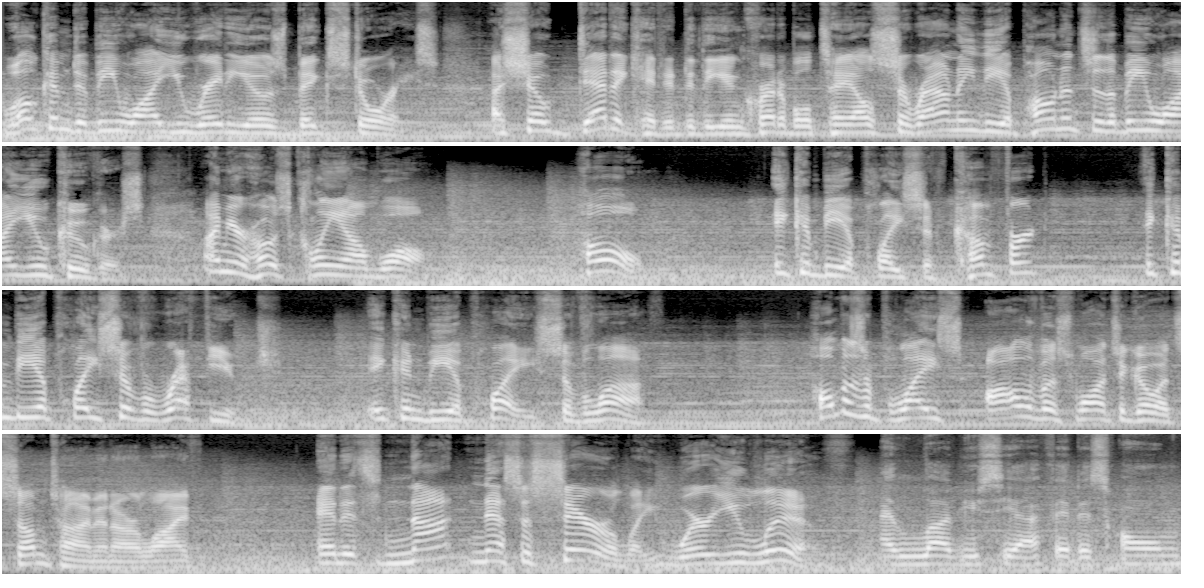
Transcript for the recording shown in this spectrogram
Welcome to BYU Radio's Big Stories, a show dedicated to the incredible tales surrounding the opponents of the BYU Cougars. I'm your host, Cleon Wall. Home. It can be a place of comfort, it can be a place of refuge, it can be a place of love. Home is a place all of us want to go at some time in our life, and it's not necessarily where you live. I love UCF. It is home.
